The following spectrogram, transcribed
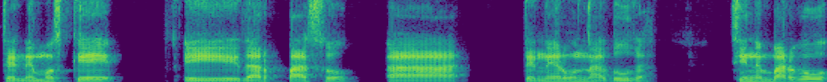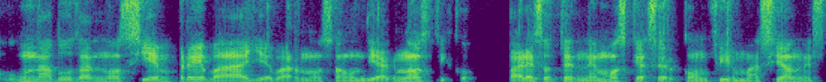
tenemos que eh, dar paso a tener una duda. Sin embargo, una duda no siempre va a llevarnos a un diagnóstico. Para eso tenemos que hacer confirmaciones.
